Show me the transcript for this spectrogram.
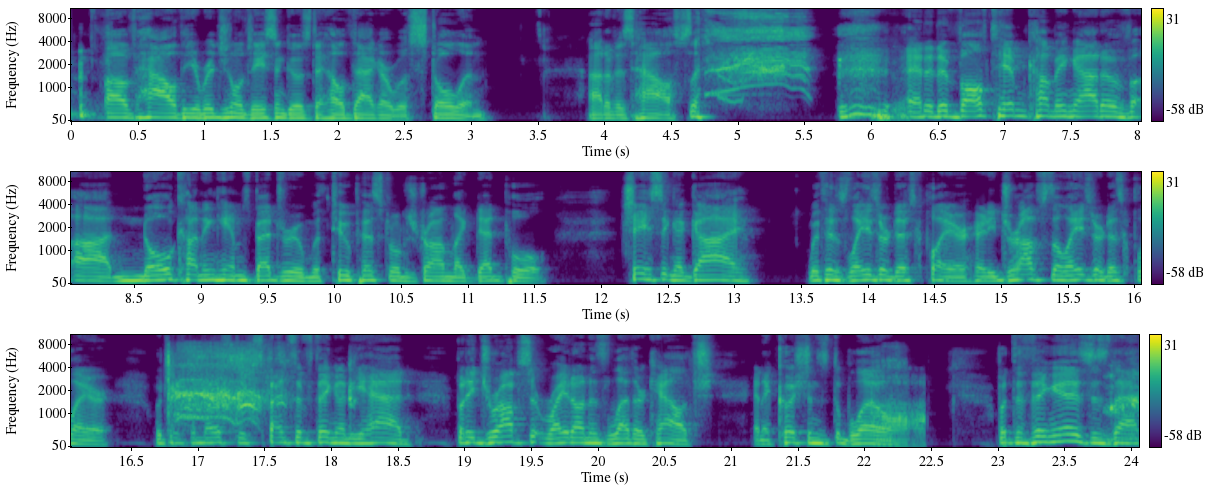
of how the original Jason Goes to Hell dagger was stolen out of his house. and it involved him coming out of uh, Noel Cunningham's bedroom with two pistols drawn like Deadpool, chasing a guy with his Laserdisc player. And he drops the Laserdisc player, which is the most expensive thing that he had, but he drops it right on his leather couch and it cushions the blow. Oh, But the thing is, is that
